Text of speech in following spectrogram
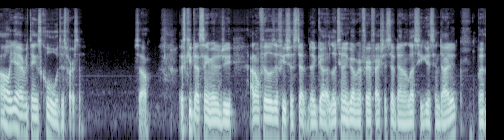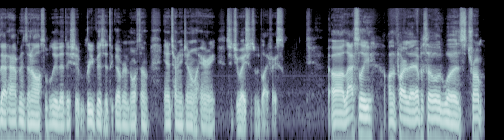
oh yeah, everything's cool with this person. So let's keep that same energy. I don't feel as if he should step the Lieutenant Governor Fairfax should step down unless he gets indicted. But if that happens, then I also believe that they should revisit the Governor Northam and Attorney General Herring situations with blackface. Uh, lastly, on the part of that episode was Trump.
